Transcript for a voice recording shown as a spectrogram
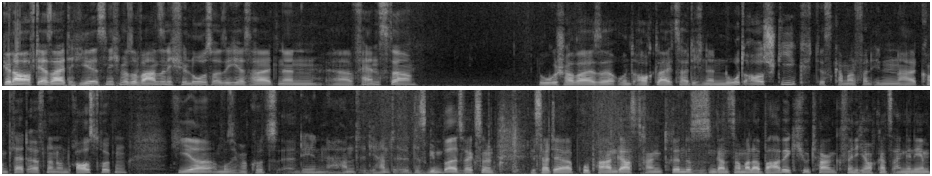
Genau, auf der Seite hier ist nicht mehr so wahnsinnig viel los. Also hier ist halt ein äh, Fenster, logischerweise, und auch gleichzeitig ein Notausstieg. Das kann man von innen halt komplett öffnen und rausdrücken. Hier muss ich mal kurz den Hand, die Hand des Gimbals wechseln. Ist halt der Propangastank drin. Das ist ein ganz normaler Barbecue-Tank. Finde ich auch ganz angenehm,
